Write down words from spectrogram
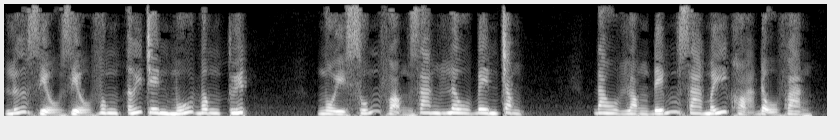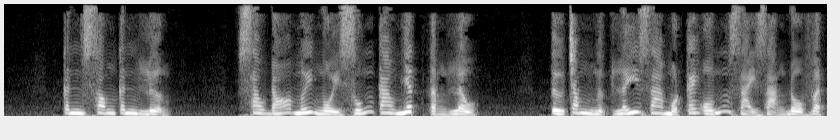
Lứ diệu diệu vung tới trên mũ bông tuyết. Ngồi xuống vọng giang lâu bên trong. Đau lòng đếm ra mấy khỏa đậu vàng. Cân xong cân lượng. Sau đó mới ngồi xuống cao nhất tầng lầu. Từ trong ngực lấy ra một cái ốm dài dạng đồ vật.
